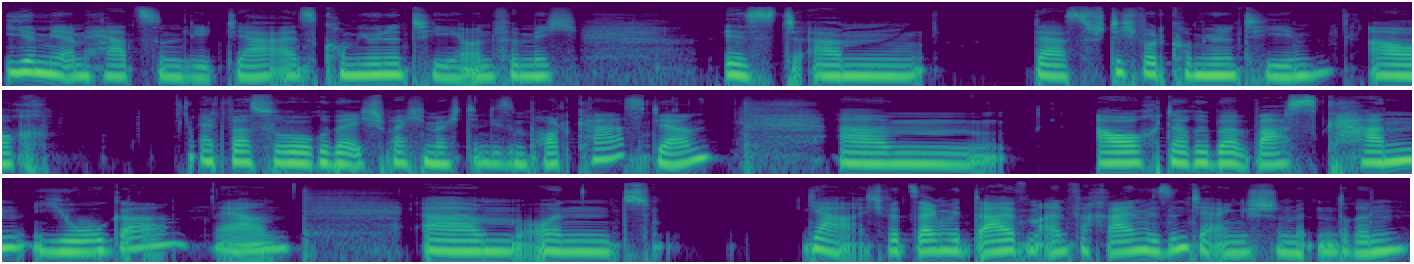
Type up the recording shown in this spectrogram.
ihr mir im Herzen liegt, ja, als Community und für mich ist ähm, das Stichwort Community auch etwas, worüber ich sprechen möchte in diesem Podcast, ja. Ähm, auch darüber, was kann Yoga, ja. Ähm, und ja, ich würde sagen, wir diven einfach rein. Wir sind ja eigentlich schon mittendrin.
